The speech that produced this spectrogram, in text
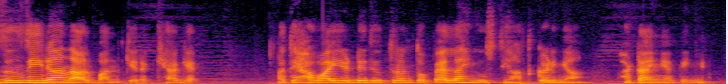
ਜ਼ੰਜੀਰਾਂ ਨਾਲ ਬੰਨ੍ਹ ਕੇ ਰੱਖਿਆ ਗਿਆ। ਅਤੇ ਹਵਾਈ ਅੱਡੇ ਤੇ ਉਤਰਨ ਤੋਂ ਪਹਿਲਾਂ ਹੀ ਉਸ ਦੀਆਂ ਹੱਥਕੜੀਆਂ ਹਟਾਈਆਂ ਗਈਆਂ।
